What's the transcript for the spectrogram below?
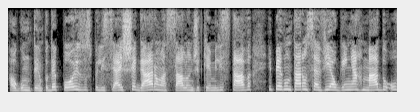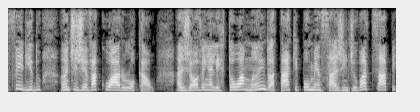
Algum tempo depois, os policiais chegaram à sala onde Kemily estava e perguntaram se havia alguém armado ou ferido antes de evacuar o local. A jovem alertou a mãe do ataque por mensagem de WhatsApp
